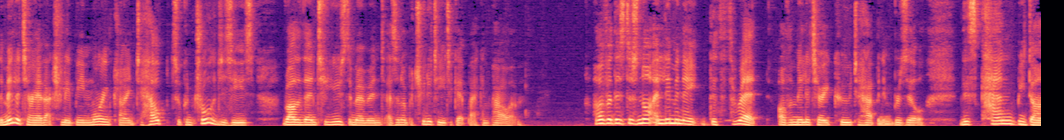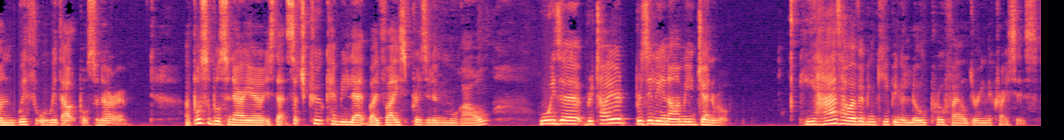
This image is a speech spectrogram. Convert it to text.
The military have actually been more inclined to help to control the disease rather than to use the moment as an opportunity to get back in power. However, this does not eliminate the threat of a military coup to happen in Brazil. This can be done with or without Bolsonaro. A possible scenario is that such coup can be led by Vice President Mourão, who is a retired Brazilian army general. He has, however, been keeping a low profile during the crisis.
